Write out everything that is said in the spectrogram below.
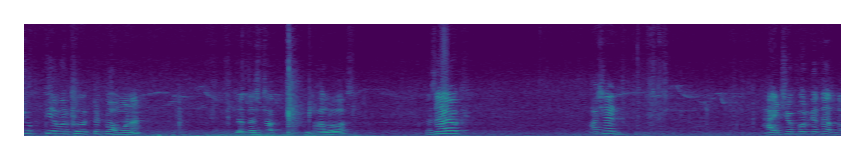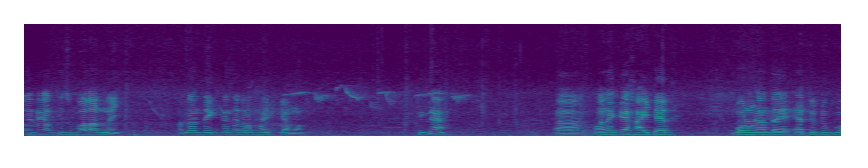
শক্তি আমার খুব একটা কমও না। যথেষ্ট ভালো আছে। তো যাই হোক, আসেন। হাইট সম্পর্কে তো আপনাদের আর কিছু বলার নাই। আপনারা দেখতেছেন ওর হাইট কেমন। ঠিক না? অনেকে হাইটের বর্ণনা দেয়, এতটুকু,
